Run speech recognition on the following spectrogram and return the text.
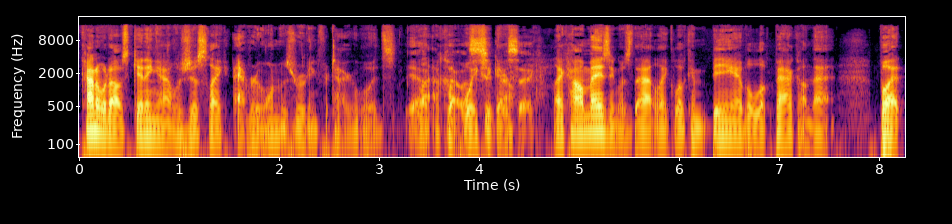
kind of what I was getting at. Was just like everyone was rooting for Tiger Woods yeah. la- a couple weeks ago. Sick. Like how amazing was that? Like looking, being able to look back on that. But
